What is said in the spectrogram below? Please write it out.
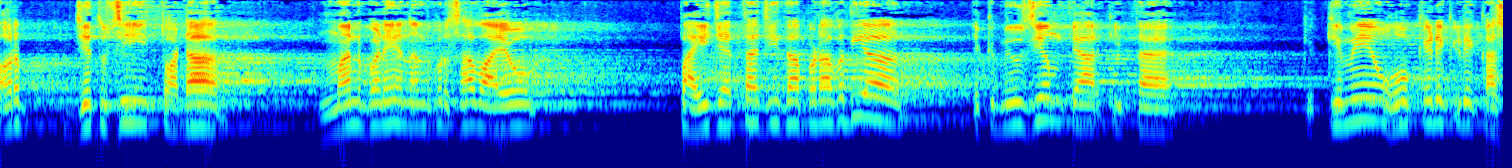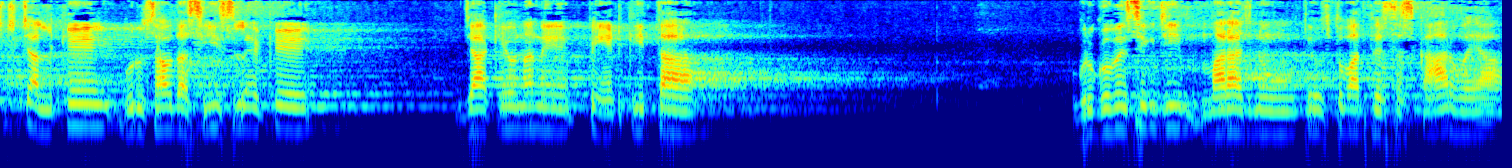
ਔਰ ਜੇ ਤੁਸੀਂ ਤੁਹਾਡਾ ਮਨ ਬਣੇ ਅਨੰਦਪੁਰ ਸਾਹਿਬ ਆਇਓ, ਭਾਈ ਜੈਤਾ ਜੀ ਦਾ ਬੜਾ ਵਧੀਆ ਇੱਕ ਮਿਊਜ਼ੀਅਮ ਤਿਆਰ ਕੀਤਾ ਹੈ ਕਿ ਕਿਵੇਂ ਉਹ ਕਿਹੜੇ ਕਿਹੜੇ ਕਸ਼ਟ ਝੱਲ ਕੇ ਗੁਰੂ ਸਾਹਿਬ ਦਾ ਸੀਸ ਲੈ ਕੇ ਜਾ ਕੇ ਉਹਨਾਂ ਨੇ ਭੇਂਟ ਕੀਤਾ। ਗੁਰੂ ਗੋਬਿੰਦ ਸਿੰਘ ਜੀ ਮਹਾਰਾਜ ਨੂੰ ਤੇ ਉਸ ਤੋਂ ਬਾਅਦ ਫਿਰ ਸੰਸਕਾਰ ਹੋਇਆ।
